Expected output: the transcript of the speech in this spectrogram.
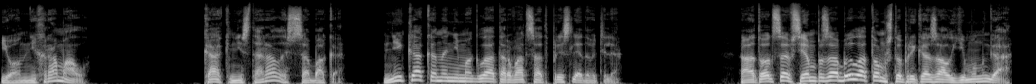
и он не хромал. Как ни старалась собака, никак она не могла оторваться от преследователя. А тот совсем позабыл о том, что приказал ему Нга.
